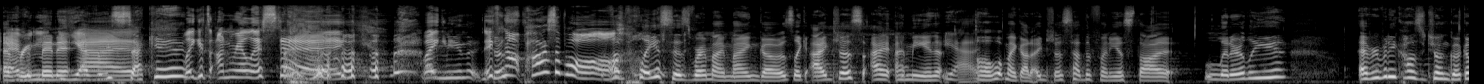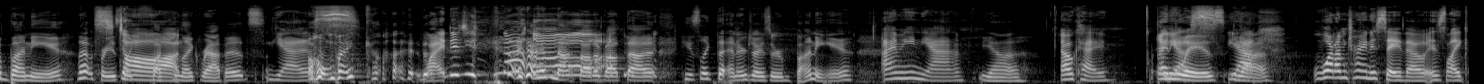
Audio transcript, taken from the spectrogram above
every, minute, yeah. every second. like it's unrealistic like I mean, it's not possible the places where my mind goes. Like, I just, I, I mean, Yeah. oh my God, I just had the funniest thought. Literally, everybody calls Jungkook a bunny. That phrase, Stop. like, fucking like rabbits. yes Oh my God. why did you I had not thought about that. He's like the Energizer bunny. i mean yeah Yeah. Okay. Anyways, yeah. What I'm trying to say though is like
